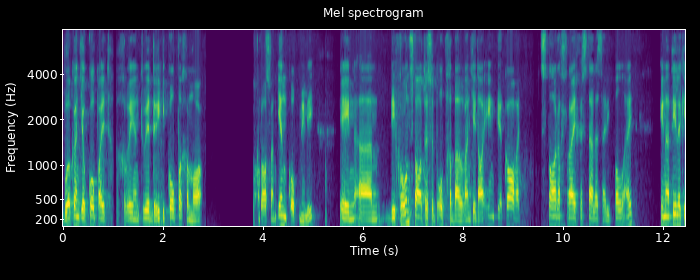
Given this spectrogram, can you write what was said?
bokant jou kop uitgegroei en 2, 3 koppe gemaak in plaas van een kop mielie. En ehm um, die grondstatus het opgebou want jy daai NPK wat stadig vrygestel is uit die pil uit en natuurlik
